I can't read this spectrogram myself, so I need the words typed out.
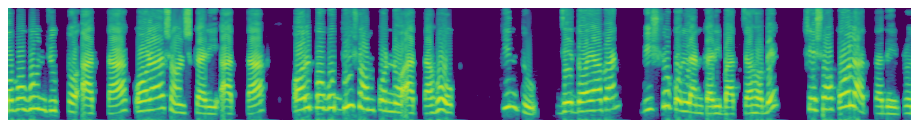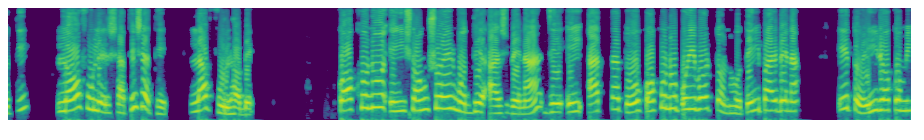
অবগুণযুক্ত আত্মা, কড়া সংস্কারী আত্মা, অল্প বুদ্ধি সম্পন্ন আত্মা হোক, কিন্তু যে দয়াবান বিশ্ব কল্যাণকারী বাচ্চা হবে, সে সকল আত্মাদের প্রতি ল ফুলের সাথে সাথে লাভ ফুল হবে। কখনো এই সংশয়ের মধ্যে আসবে না যে এই আত্মা তো কখনো পরিবর্তন হতেই পারবে না। এ তো এই রকমই।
